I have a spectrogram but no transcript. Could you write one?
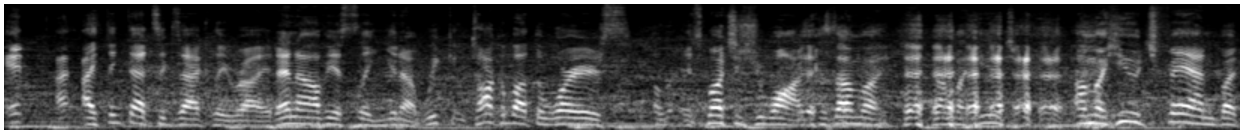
It, I think that's exactly right, and obviously, you know, we can talk about the Warriors as much as you want because I'm a, I'm a huge, I'm a huge fan. But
